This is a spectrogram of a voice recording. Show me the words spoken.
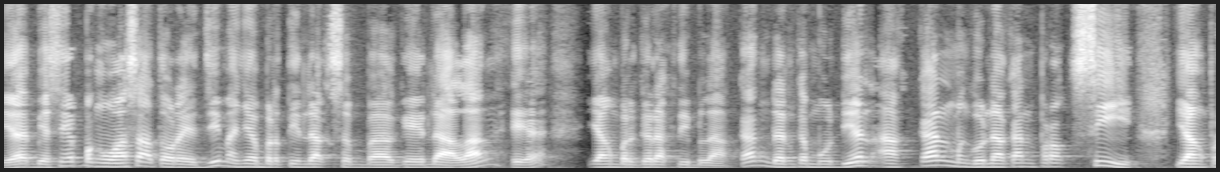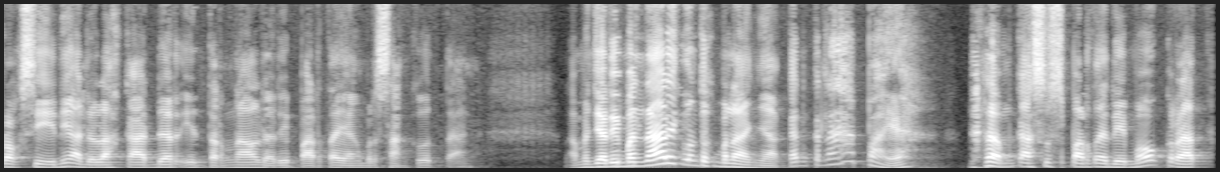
ya biasanya penguasa atau rejim hanya bertindak sebagai dalang ya yang bergerak di belakang dan kemudian akan menggunakan proksi yang proksi ini adalah kader internal dari partai yang bersangkutan. Nah, menjadi menarik untuk menanyakan kenapa ya dalam kasus Partai Demokrat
